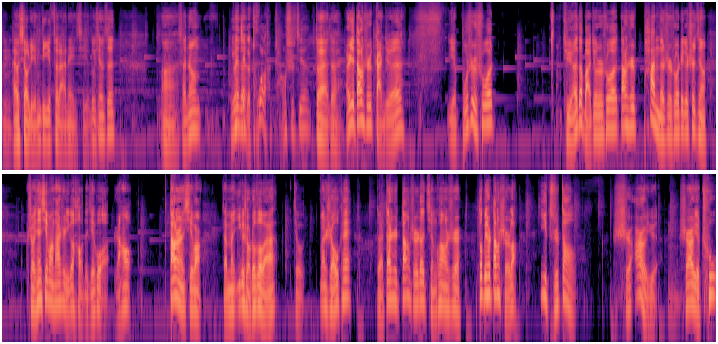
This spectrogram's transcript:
嗯，还有小林第一次来那一期，陆先森啊，反正。因为这个拖了很长时间，对对，而且当时感觉也不是说觉得吧，就是说当时盼的是说这个事情，首先希望它是一个好的结果，然后当然希望咱们一个手术做完就万事 OK，对。但是当时的情况是，都别说当时了，一直到十二月，十二月初，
